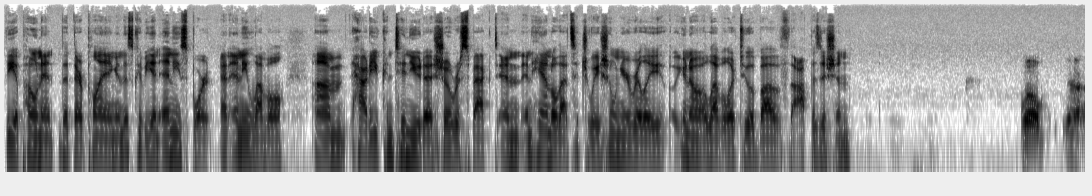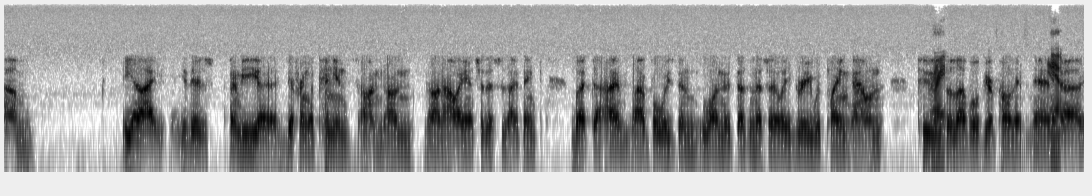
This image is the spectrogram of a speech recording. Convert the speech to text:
the opponent that they're playing? And this could be in any sport at any level um, how do you continue to show respect and, and handle that situation when you're really, you know, a level or two above the opposition? Well, um, you know, I, there's going to be uh, differing opinions on, on, on how I answer this, I think. But uh, I've, I've always been one that doesn't necessarily agree with playing down to right. the level of your opponent. And, yep. uh,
